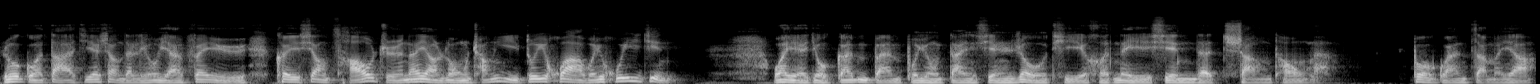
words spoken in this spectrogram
如果大街上的流言蜚语可以像草纸那样拢成一堆，化为灰烬，我也就根本不用担心肉体和内心的伤痛了。不管怎么样。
